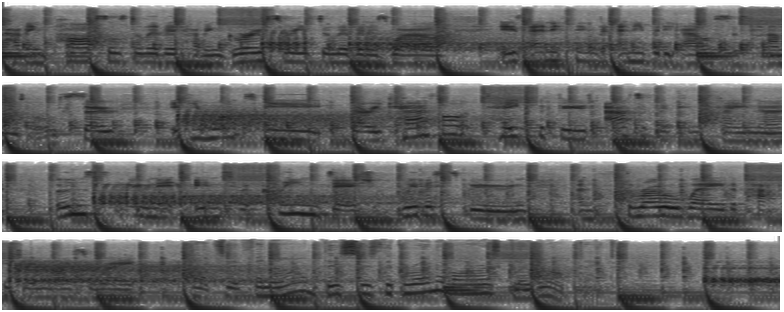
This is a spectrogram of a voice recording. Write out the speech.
having parcels delivered, having groceries delivered as well, is anything that anybody else has handled. So, if you want to be very careful, take the food out of the container, unspoon it into a clean dish with a spoon, and throw away the packaging right away. That's it for now. This is the Coronavirus Global Update.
